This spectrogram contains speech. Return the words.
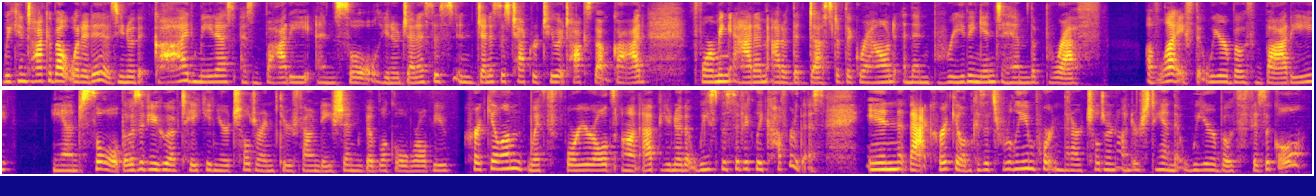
we can talk about what it is. You know, that God made us as body and soul. You know, Genesis in Genesis chapter 2 it talks about God forming Adam out of the dust of the ground and then breathing into him the breath of life that we are both body and soul. Those of you who have taken your children through Foundation Biblical Worldview curriculum with four year olds on up, you know that we specifically cover this in that curriculum because it's really important that our children understand that we are both physical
